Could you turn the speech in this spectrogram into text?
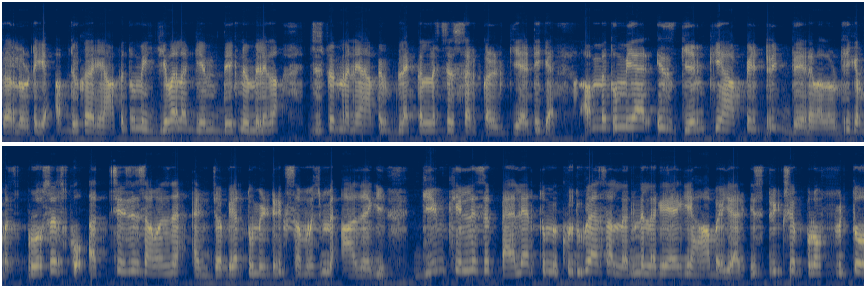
कर लो, ठीक है? अब देखो यहाँ पे तुम्हें ये वाला गेम देखने को मिलेगा, जिसपे मैंने यहाँ पे ब्लैक कलर से सर्कल किया ठीक है? अब मैं तुम्हें यार इस गेम की यहाँ पे ट्रिक देने वाला हूँ, ठीक है? बस प्रोसेस को अच्छे से समझना एंड जब यार तुम्हें ट्रिक समझ में आ जाएगी गेम खेलने से पहले यार तुम्हें खुद को ऐसा लगने लगेगा कि हाँ भाई यार, इस ट्रिक से प्रॉफिट तो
